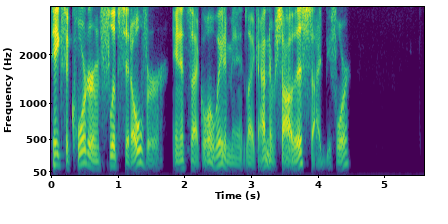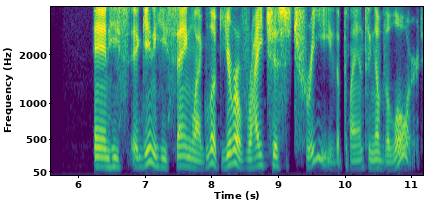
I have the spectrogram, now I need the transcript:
takes a quarter and flips it over, and it's like, oh, wait a minute, like I never saw this side before. And he's again, he's saying, like, look, you're a righteous tree, the planting of the Lord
